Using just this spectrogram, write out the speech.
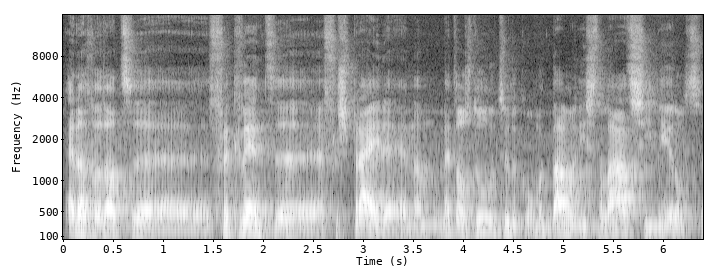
En dat we dat uh, frequent verspreiden. En dan met als doel natuurlijk om het bouw- en installatiewereld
